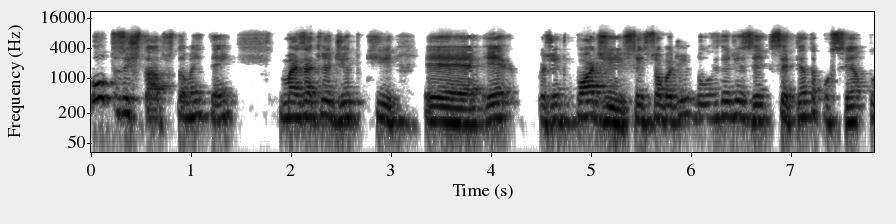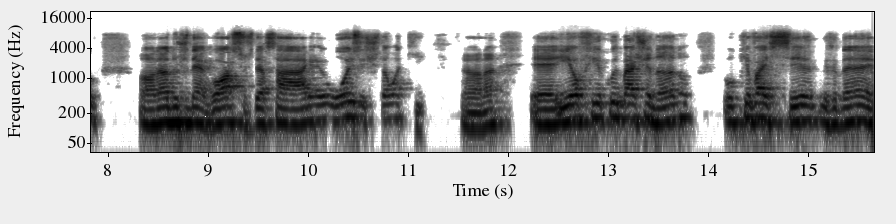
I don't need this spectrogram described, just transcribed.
outros estados também têm, mas acredito que é, é a gente pode, sem sombra de dúvida, dizer que 70% né, dos negócios dessa área hoje estão aqui. Né? É, e eu fico imaginando o que vai ser, né,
